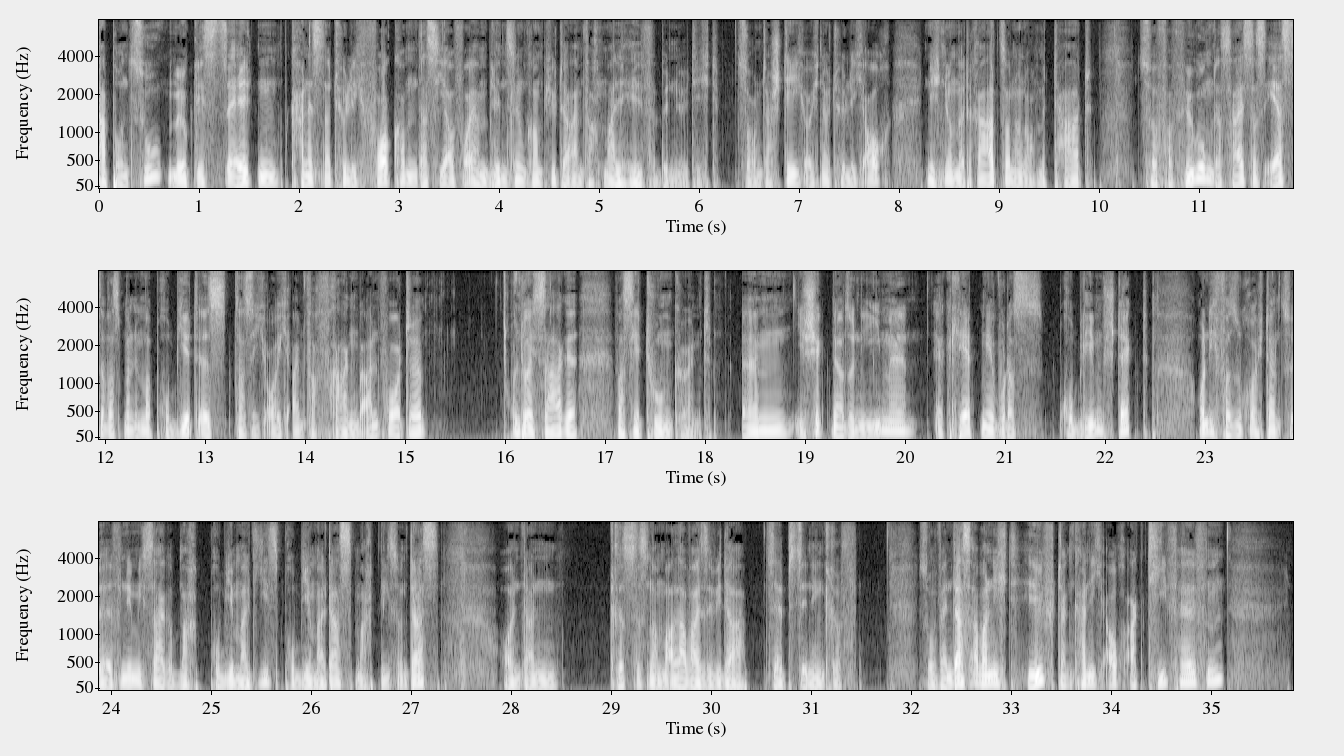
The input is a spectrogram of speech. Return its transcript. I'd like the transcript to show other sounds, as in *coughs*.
ab und zu, möglichst selten, kann es natürlich vorkommen, dass ihr auf eurem Blinzeln-Computer einfach mal Hilfe benötigt. So, und da stehe ich euch natürlich auch nicht nur mit Rat, sondern auch mit Tat zur Verfügung. Das heißt, das Erste, was man immer probiert, ist, dass ich euch einfach Fragen beantworte und euch sage, was ihr tun könnt. Ähm, ihr schickt mir also eine E-Mail, erklärt mir, wo das Problem steckt und ich versuche euch dann zu helfen, indem ich sage, mach, probier mal dies, probier mal das, mach dies und das und dann kriegst du es normalerweise wieder selbst in den Griff. So, wenn das aber nicht hilft, dann kann ich auch aktiv helfen.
